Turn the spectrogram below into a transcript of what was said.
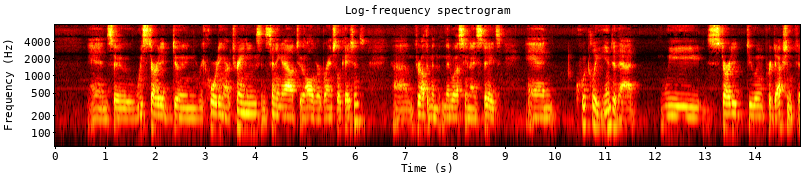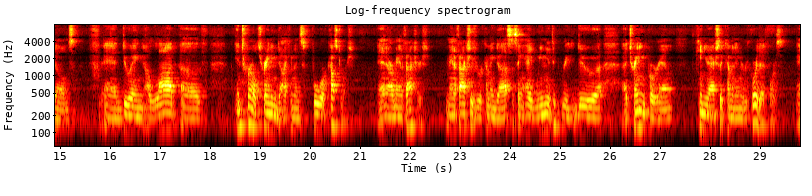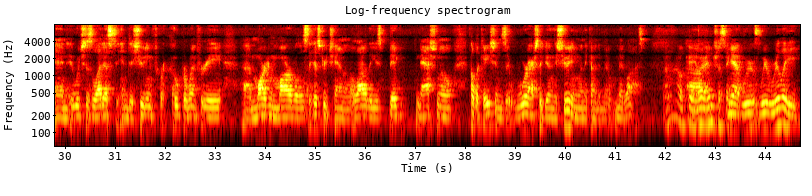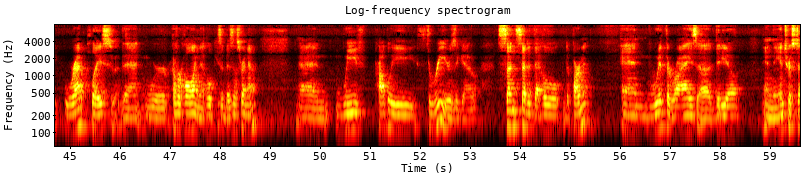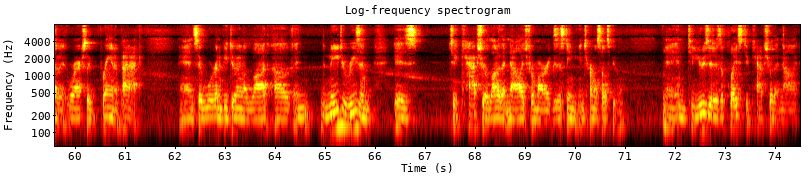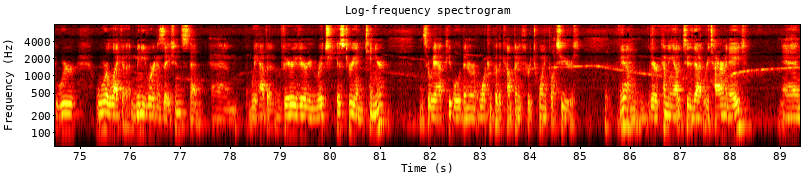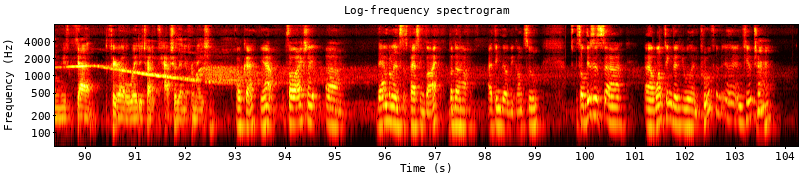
And so we started doing recording our trainings and sending it out to all of our branch locations um, throughout the mid- Midwest United States. And quickly into that, we started doing production films and doing a lot of internal training documents for customers and our manufacturers. Manufacturers were coming to us and saying, "Hey, we need to re- do a, a training program. Can you actually come in and record that for us?" And which has led us into shooting for Oprah Winfrey, uh, Martin Marvels, the History Channel, a lot of these big national publications that we're actually doing the shooting when they come into Mid- Midwest. Ah, okay. Very interesting. Yeah, we're we're really we're at a place that we're overhauling that whole piece of business right now, and we've probably three years ago sunsetted that whole department, and with the rise of video and the interest of it, we're actually bringing it back, and so we're going to be doing a lot of, and the major reason is to capture a lot of that knowledge from our existing internal salespeople and, to use it as a place to capture that knowledge. We're we're like a mini organizations that um, we have a very very rich history and tenure, and so we have people who've been working for the company for twenty plus years. Yeah, And they're coming up to that retirement age, and we've got to figure out a way to try to capture that information. Okay, yeah. So actually, um, the ambulance is passing by, but uh, I think they'll be gone soon. So this is uh, uh, one thing that you will improve in, uh, in future. Mm-hmm.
